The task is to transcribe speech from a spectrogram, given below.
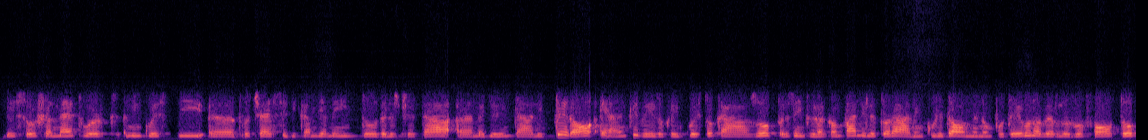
dei social network in questi uh, processi di cambiamento delle società uh, medio orientali, però è anche vero che in questo caso, per esempio una campagna elettorale in cui le donne non potevano avere le loro foto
